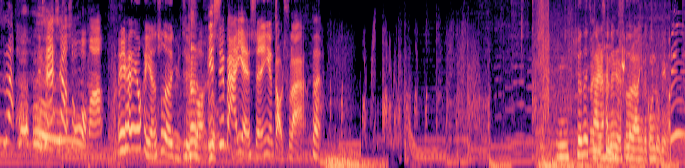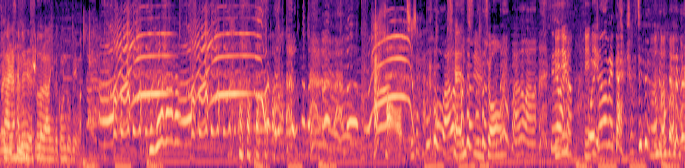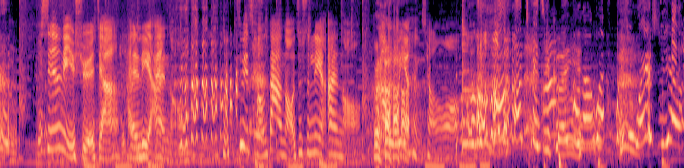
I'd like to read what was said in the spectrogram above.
你现在是要说我吗？你还得用很严肃的语气说，必须把眼神也搞出来。对。你觉得其他人还能忍受得了你的公主病吗？其他人还能忍受得了你的公主病吗？还好，其实还好。完了前剧终，完了完了，今迪迪迪迪我真的被赶出去了。心理学家还恋爱脑，最强大脑就是恋爱脑，那我也很强哦。这句可以。难怪回去我也失业了。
